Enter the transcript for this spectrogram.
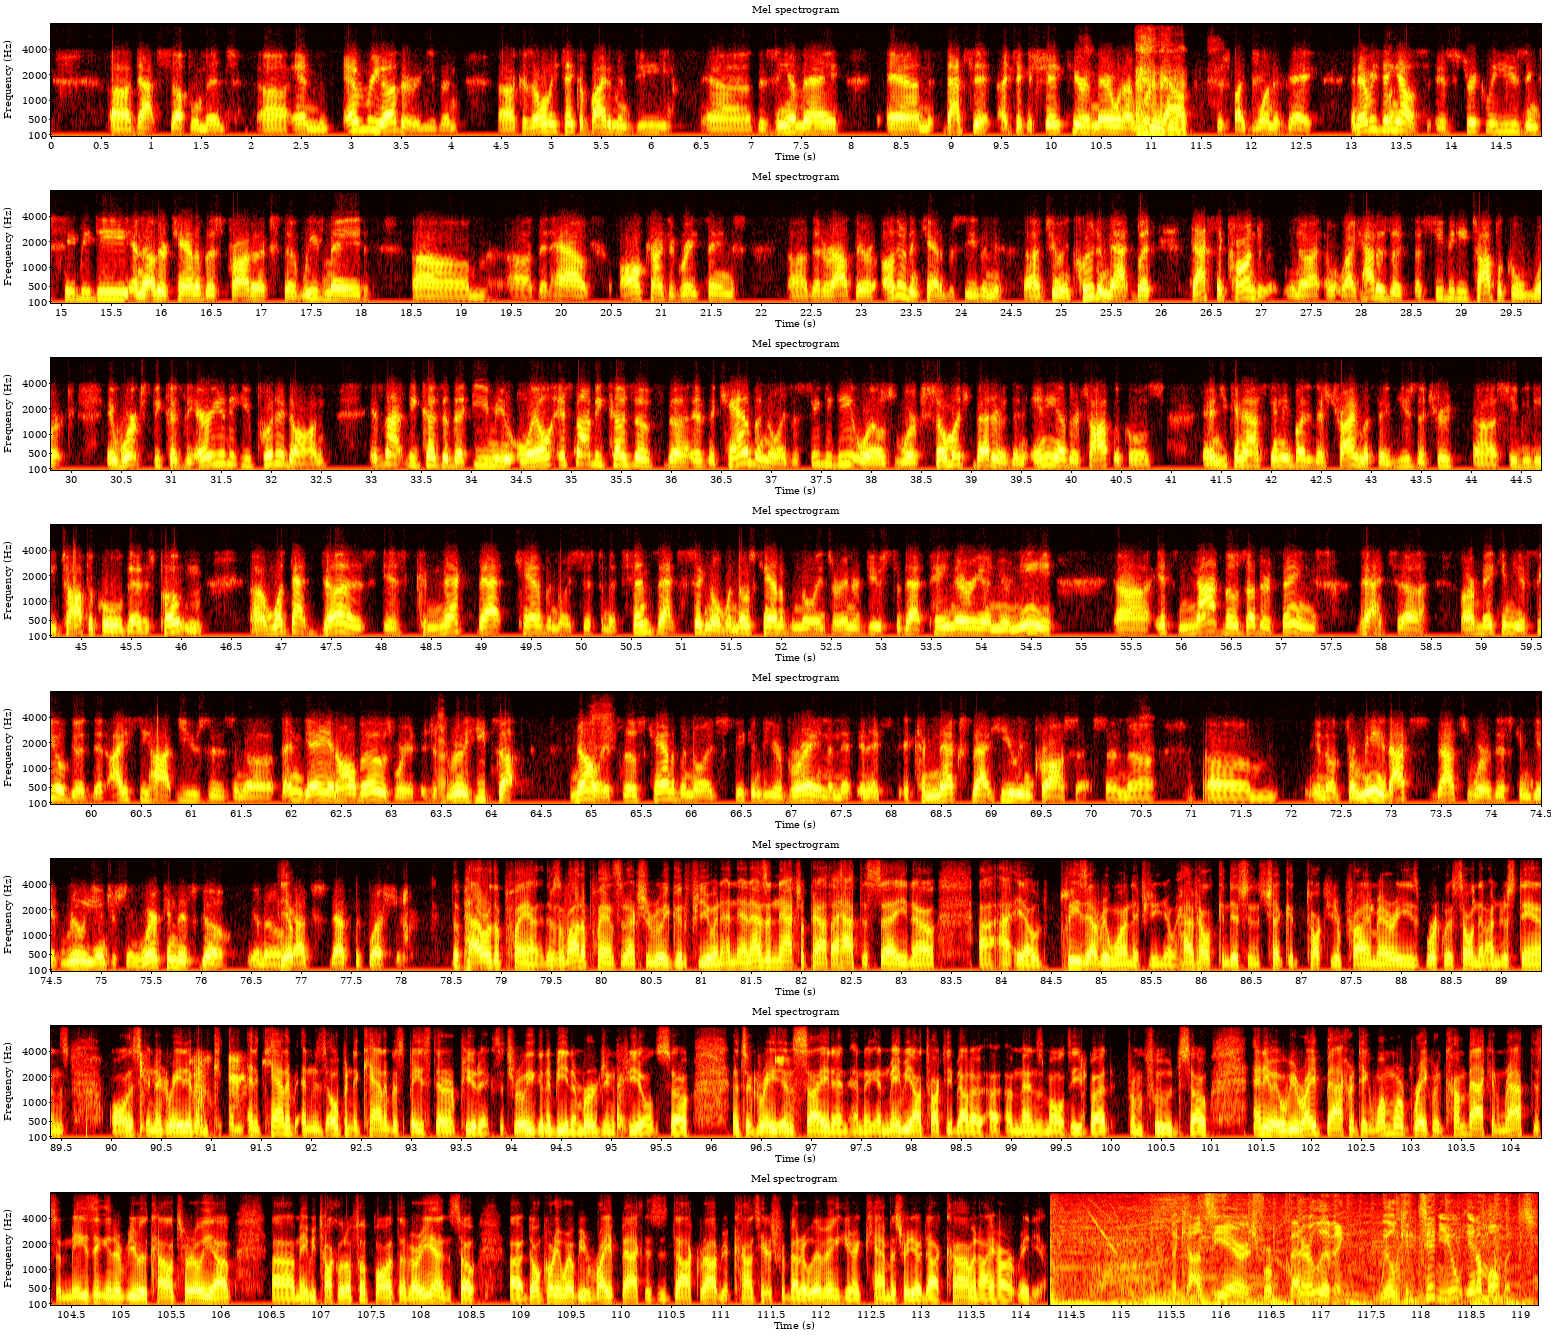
uh, that supplement uh, and every other even because I only take a vitamin D, uh, the ZMA, and that's it. I take a shake here and there when I work out, just like one a day. And everything else is strictly using CBD and other cannabis products that we've made um, uh, that have all kinds of great things uh, that are out there, other than cannabis, even uh, to include in that. But that's the conduit. You know, I, like how does a, a CBD topical work? It works because the area that you put it on it's not because of the emu oil. It's not because of the the cannabinoids. The CBD oils work so much better than any other topicals. And you can ask anybody that's tried them if they've used a true uh, CBD topical that is potent. Uh, what that does is connect that cannabinoid system. It sends that signal when those cannabinoids are introduced to that pain area in your knee. Uh, it's not those other things that uh, are making you feel good that Icy Hot uses and uh, Bengay and all those where it just really heats up. no, it's those cannabinoids speaking to your brain, and it, and it, it connects that healing process. And uh, um, you know, for me, that's that's where this can get really interesting. Where can this go? You know, yep. that's that's the question the power of the plant. There's a lot of plants that are actually really good for you. And and, and as a naturopath, I have to say, you know, uh, I, you know, please everyone, if you, you know have health conditions, check it, talk to your primaries, work with someone that understands all this integrative and and and, cannab- and is open to cannabis-based therapeutics. It's really going to be an emerging field. So it's a great insight. And and, and maybe I'll talk to you about a, a men's multi, but from food. So anyway, we'll be right back. We'll take one more break. We'll come back and wrap this amazing interview with Kyle Turley up. Uh, maybe talk a little football at the very end. So uh, don't go anywhere. We'll be right back. This is Doc Rob, your concierge for better living here at CannabisRadio.com and iHeartRadio. The concierge for better living will continue in a moment.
